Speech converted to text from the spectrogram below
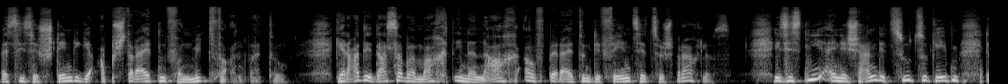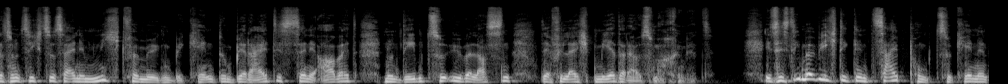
als dieses ständige Abstreiten von Mitverantwortung. Gerade das aber macht in der Nachaufbereitung die Fans jetzt so sprachlos. Es ist nie eine Schande zuzugeben, dass man sich zu seinem Nichtvermögen bekennt und bereit ist, seine Arbeit nun dem zu überlassen, der vielleicht mehr daraus machen wird. Es ist immer wichtig, den Zeitpunkt zu kennen,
